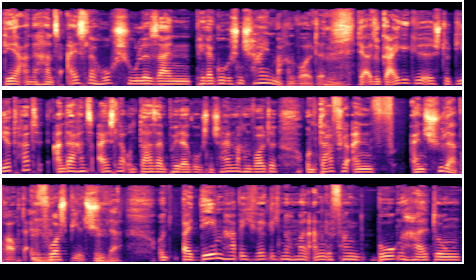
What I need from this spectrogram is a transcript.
der an der Hans-Eisler Hochschule seinen pädagogischen Schein machen wollte. Der also Geige ge- studiert hat an der Hans-Eisler und da seinen pädagogischen Schein machen wollte und dafür einen, einen Schüler brauchte, einen Vorspielschüler. Und bei dem habe ich wirklich nochmal angefangen, Bogenhaltung,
